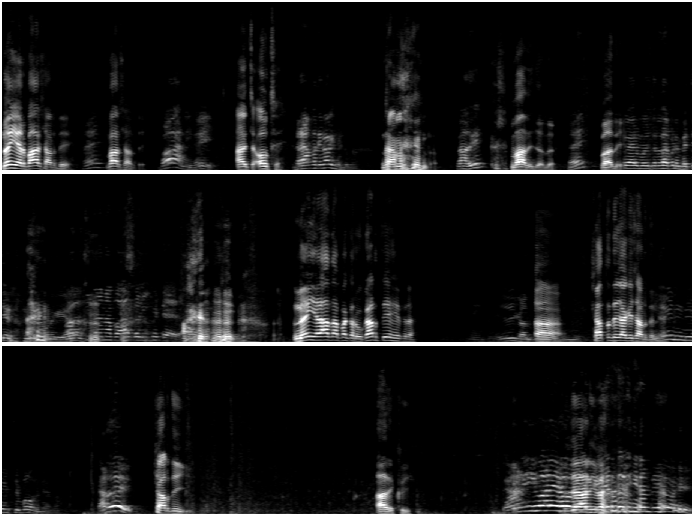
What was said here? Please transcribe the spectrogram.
ਨਹੀਂ ਯਾਰ ਬਾਹਰ ਛੱਡ ਦੇ। ਹੈ? ਬਾਹਰ ਛੱਡ ਦੇ। ਬਾਹਰ ਨਹੀਂ ਵੀਰੇ ਅੱਛਾ ਉੱਥੇ। ਡਰਾਮਾ ਦੇ ਬਾਅਦ ਛੱਡੂਗਾ। ਡਰਾਮਾ ਬਾਹਰ ਦੇ। ਬਾਹਰ ਦੇ ਚੱਲ। ਹੈ? ਬਾਹਰ ਦੇ। ਯਾਰ ਮੈਨੂੰ ਤਾਂ ਆਪਣੇ ਬੱਚੇ ਡਰਾਉਣਗੇ ਹਾਂ ਇਹਨਾਂ ਨਾ ਬਾਹਰ ਗਲੀ ਛੱਡਿਆ ਯਾਰ। ਨਹੀਂ ਯਾਰ ਆ ਤਾਂ ਆਪਾਂ ਘਰੋਂ ਕੱਢਤੇ ਇਹ ਫਿਰ। ਨਹੀਂ ਇਹ ਗੱਲ ਹਾਂ। ਛੱਤ ਤੇ ਜਾ ਕੇ ਛੱਡ ਦਿੰਦੇ ਆ। ਨਹੀਂ ਨਹੀਂ ਨਹੀਂ ਇੱਥੇ ਬਹੁਤ ਨੇ ਆਪਾਂ। ਛੱਡ ਦੇ। ਛੱਡ ਦੇ। ਆ ਦੇਖੋ ਜੀ। ਜਾਣੀ ਵਾਲੇ ਹੋ ਜਾਣੀ ਵਾਲੇ। ਨਹੀਂ ਆਉਂਦੇ ਓਏ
